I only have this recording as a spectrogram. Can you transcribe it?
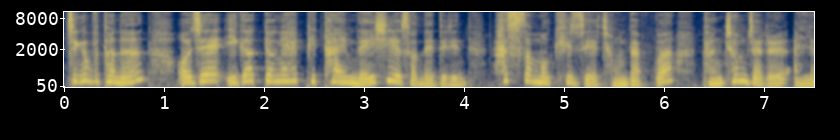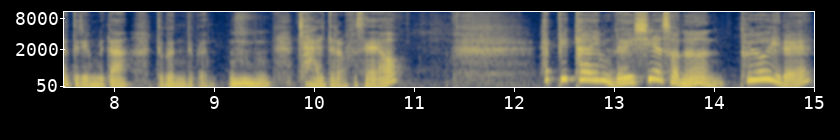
지금부터는 어제 이각경의 해피타임 4시에서 내드린 핫서머 퀴즈의 정답과 당첨자를 알려드립니다. 두근두근. 음, 잘 들어보세요. 해피타임 4시에서는 토요일에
